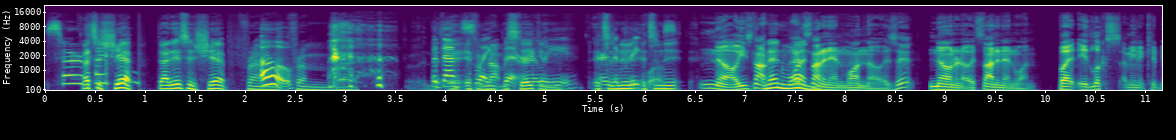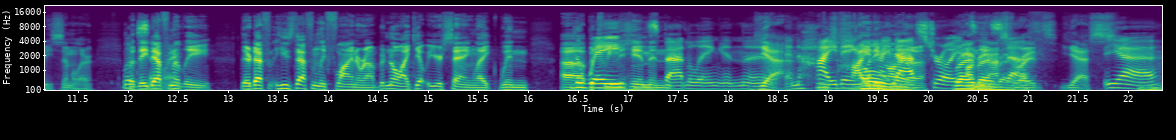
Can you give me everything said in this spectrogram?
star. That's a ship. That is his ship from Oh. from. Uh, But that's if like I'm not the mistaken, early- it's or a the new. It's a new. No, he's not. An N1. That's not an N1 though, is it? No, no, no. It's not an N1. But it looks. I mean, it could be similar. but Looks they similar. definitely. They're definitely. He's definitely flying around. But no, I get what you're saying. Like when uh, the way between him he's and battling in the Yeah, and he's hiding, hiding behind on the- asteroids Right, and right, right. stuff. asteroids. Yes. Yeah.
